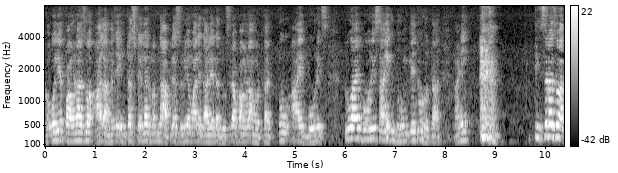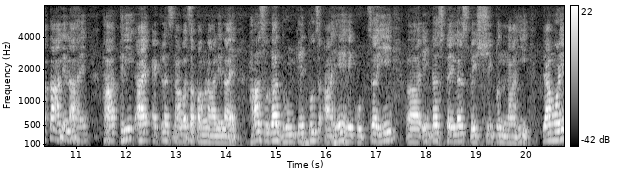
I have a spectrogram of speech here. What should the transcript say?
खगोलीय पाहुणा जो आला म्हणजे इंटरस्टेलर मधनं आपल्या सूर्यमालेत आलेला दुसरा पाहुणा होता two I Boris. Two I Boris हा एक धूमकेतू होता. आणि तिसरा जो आता आलेला आहे हा थ्री आय ॲटलस नावाचा पाहुणा आलेला आहे. हा सुद्धा धूमकेतूच आहे. हे कुठचंही इंटरस्टेलर स्पेसशिप नाही. त्यामुळे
